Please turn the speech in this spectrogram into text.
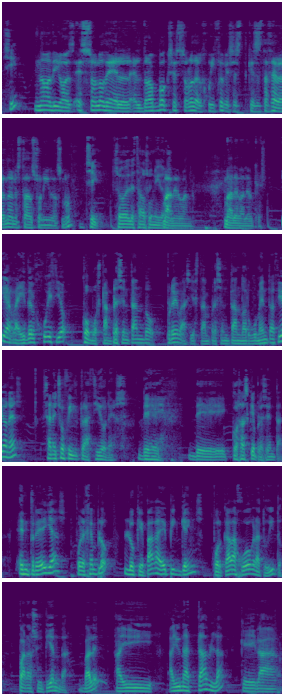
¿sí? no digo, es, es solo del el Dropbox, es solo del juicio que se, que se está celebrando en Estados Unidos, ¿no? Sí, solo el de Estados Unidos. Vale, vale. Vale, vale, ok. Y a raíz del juicio, como están presentando pruebas y están presentando argumentaciones, se han hecho filtraciones de, de cosas que presentan. Entre ellas, por ejemplo, lo que paga Epic Games por cada juego gratuito para su tienda, ¿vale? Hay, hay una tabla que la...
